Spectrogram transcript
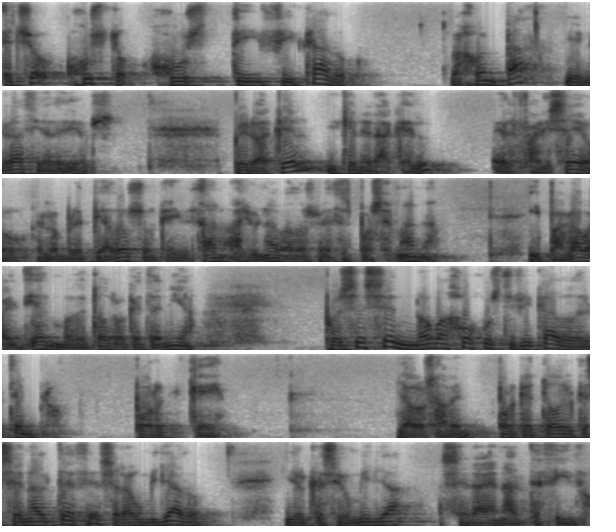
hecho justo, justificado, bajó en paz y en gracia de Dios. Pero aquel, ¿y quién era aquel? El fariseo, el hombre piadoso que ayunaba dos veces por semana y pagaba el diezmo de todo lo que tenía, pues ese no bajó justificado del templo. ¿Por qué? Ya lo saben, porque todo el que se enaltece será humillado y el que se humilla será enaltecido.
